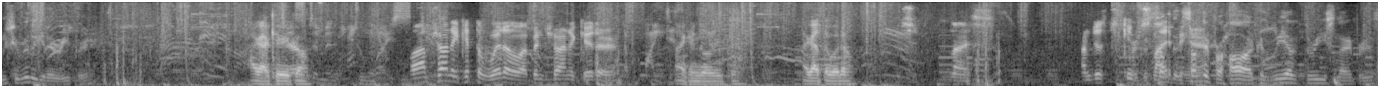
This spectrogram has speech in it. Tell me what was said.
We should really get a Reaper. I got Kiriko. Well, I'm trying to get the widow. I've been trying to get her. I can go Reaper. I got the Widow. Nice. I'm just keep Or just sniping something, something her. for Hog, because we have three snipers.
